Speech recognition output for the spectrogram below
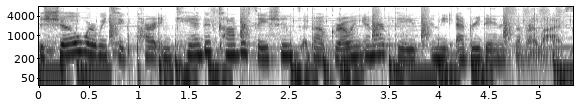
The show where we take part in candid conversations about growing in our faith in the everydayness of our lives.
